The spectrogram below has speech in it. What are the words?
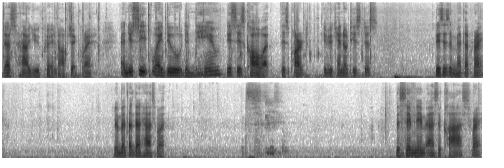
that's how you create an object right? And you see when I do the name this is called what? This part if you can notice this. This is a method right? The method that has what? The same name as the class right?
